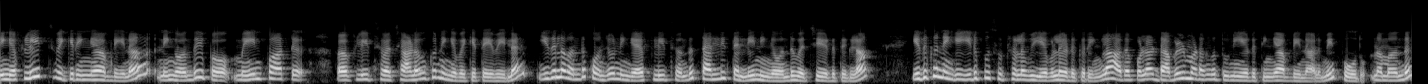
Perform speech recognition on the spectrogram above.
நீங்கள் ஃப்ளீட்ஸ் வைக்கிறீங்க அப்படின்னா நீங்கள் வந்து இப்போ மெயின் பார்ட்டு ஃப்ளீட்ஸ் வச்ச அளவுக்கு நீங்கள் வைக்க தேவையில்லை. இதில் வந்து கொஞ்சம் நீங்கள் ஃப்ளீட்ஸ் வந்து தள்ளி தள்ளி நீங்கள் வந்து வச்சு எடுத்துக்கலாம். இதுக்கு நீங்கள் இடுப்பு சுற்றளவு எவ்வளோ எடுக்கிறீங்களோ அதை போல் டபுள் மடங்கு துணி எடுத்தீங்க அப்படின்னாலுமே போதும். நம்ம வந்து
